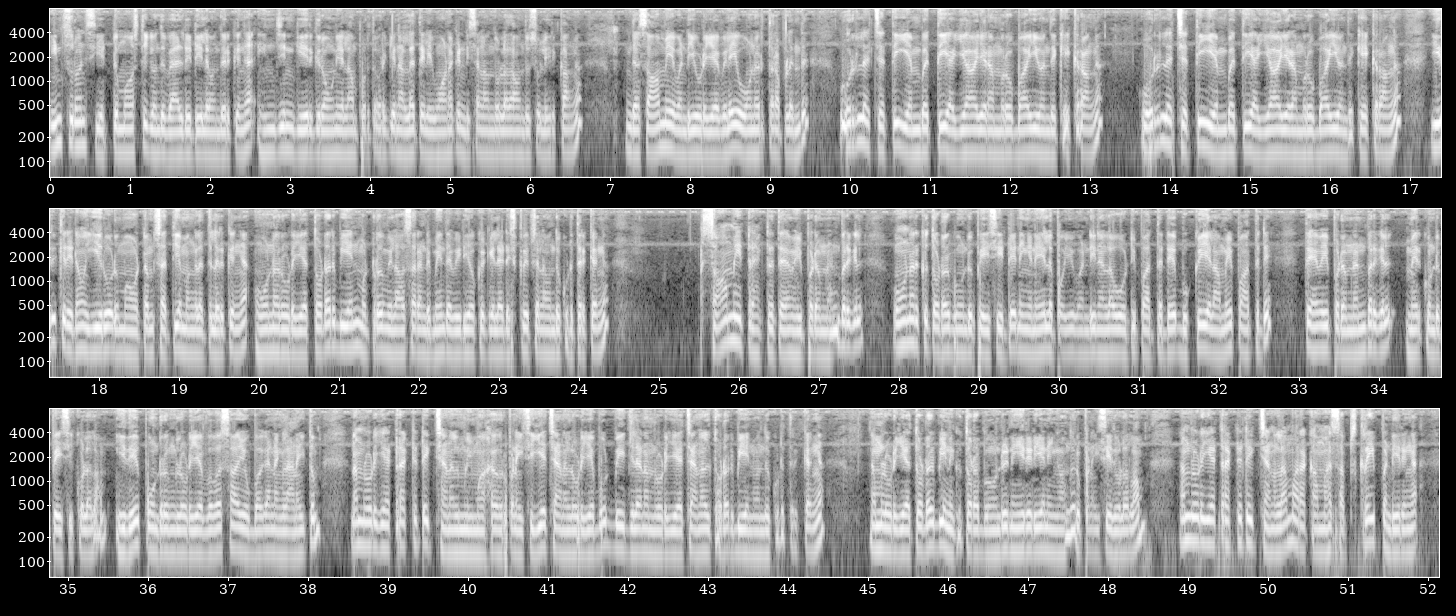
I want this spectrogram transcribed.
இன்சூரன்ஸ் எட்டு மாதத்துக்கு வந்து வேலிடிட்டியில் வந்து இருக்குங்க இன்ஜின் கியர் கிரவுண்ட் எல்லாம் பொறுத்த வரைக்கும் நல்ல தெளிவான கண்டிஷனில் வந்து உள்ளதாக வந்து சொல்லியிருக்காங்க. இந்த சாமிய வண்டியுடைய விலை ஓனர் தரப்புலேருந்து ஒரு லட்சத்தி எண்பத்தி ஐயாயிரம் ரூபாய் வந்து கேட்குறாங்க ஒரு லட்சத்தி எண்பத்தி ஐயாயிரம் ரூபாய் வந்து கேட்குறாங்க இருக்கிற இடம் ஈரோடு மாவட்டம் சத்தியமங்கலத்தில் இருக்குங்க. ஓனருடைய தொடர்பு எண் மற்றும் விலாசம் ரெண்டுமே இந்த வீடியோக்கு கீழே டிஸ்கிரிப்ஷனில் வந்து கொடுத்துருக்கேங்க. சாமி டிராக்டர் தேவைப்படும் நண்பர்கள் ஓனருக்கு தொடர்பு கொண்டு பேசிட்டு நீங்கள் நேரில் போய் வண்டி நல்லா ஓட்டி பார்த்துட்டு புக்கு எல்லாமே பார்த்துட்டு தேவைப்படும் நண்பர்கள் மேற்கொண்டு பேசிக்கொள்ளலாம் இதே போன்ற உங்களுடைய விவசாய உபகரணங்கள் அனைத்தும் நம்மளுடைய டிராக்டர்டெக் சேனல் மூலியமாக விற்பனை செய்ய சேனலுடைய போட் பேஜில் நம்மளுடைய சேனல் தொடர்பு எண் வந்து கொடுத்துருக்காங்க. நம்மளுடைய தொடர்பு எனக்கு தொடர்பு கொண்டு நேரடியாக நீங்கள் வந்து விற்பனை செய்து கொள்ளலாம். நம்மளுடைய டிராக்டர்டெக் சேனலை மறக்காமல் சப்ஸ்கிரைப் பண்ணிடுங்க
